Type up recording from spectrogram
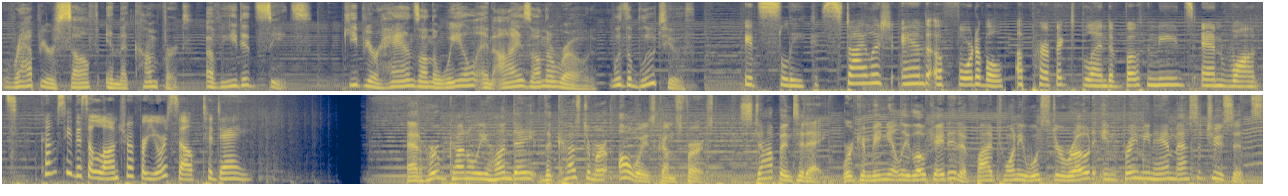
Wrap yourself in the comfort of heated seats. Keep your hands on the wheel and eyes on the road with a Bluetooth. It's sleek, stylish, and affordable, a perfect blend of both needs and wants. Come see this Elantra for yourself today. At Herb Connolly Hyundai, the customer always comes first. Stop in today. We're conveniently located at 520 Worcester Road in Framingham, Massachusetts.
